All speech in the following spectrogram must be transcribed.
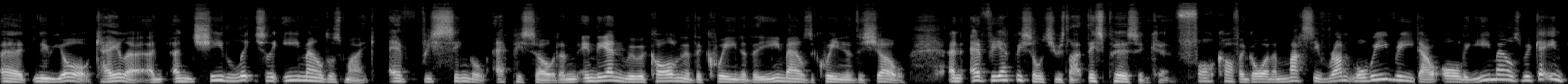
uh, New York, Kayla, and, and she literally emailed us, Mike, every single episode. And in the end, we were calling her the queen of the emails, the queen of the show. And every episode, she was like, this person can fuck off and go on a massive rant. Well, we read out all the emails. We're getting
